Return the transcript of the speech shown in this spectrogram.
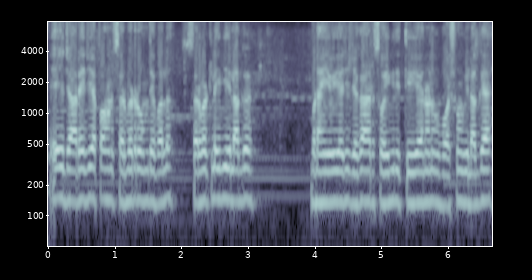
ਇਹ ਜਾ ਰਹੇ ਜੀ ਆਪਾਂ ਹੁਣ ਸਰਵਰ ਰੂਮ ਦੇ ਵੱਲ। ਸਰਵਟ ਲਈ ਵੀ ਅਲੱਗ। ਬਣਾਈ ਹੋਈ ਹੈ ਜੀ, ਜਗ੍ਹਾ ਰਸੋਈ ਵੀ ਦਿੱਤੀ ਹੋਈ ਹੈ, ਉਹਨਾਂ ਨੂੰ ਵਾਸ਼ਰੂਮ ਵੀ ਅਲੱਗ ਹੈ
